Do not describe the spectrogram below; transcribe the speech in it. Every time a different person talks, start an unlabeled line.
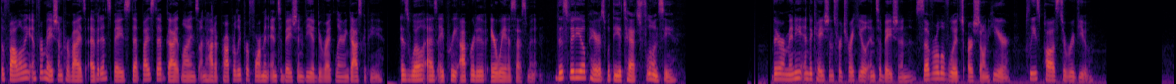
The following information provides evidence based step by step guidelines on how to properly perform an intubation via direct laryngoscopy, as well as a preoperative airway assessment. This video pairs with the attached fluency. There are many indications for tracheal intubation, several of which are shown here. Please pause to review.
